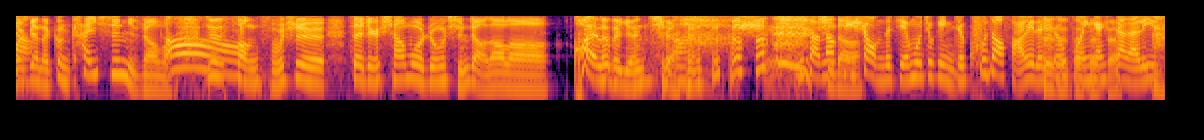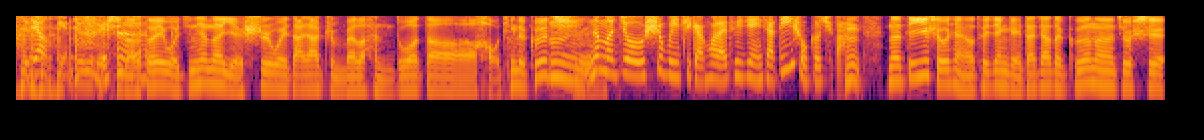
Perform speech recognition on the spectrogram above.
会变得更开心，你知道吗？就仿佛是在这个沙漠中寻找。到了快乐的源泉，是一想到可以上我们的节目，就给你这枯燥乏味的生活，应该是带来了一丝亮点，对不对？是的，所以我今天呢，也是为大家准备了很多的好听的歌曲。嗯，那么就事不宜迟，赶快来推荐一下第一首歌曲吧。嗯，那第一首想要推荐给大家的歌呢，就是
